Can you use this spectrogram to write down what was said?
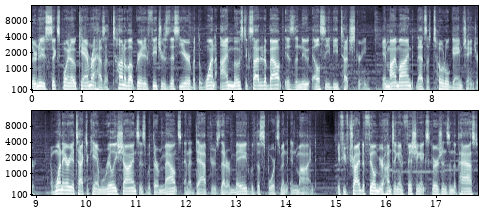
Their new 6.0 camera has a ton of upgraded features this year, but the one I'm most excited about is the new LCD touchscreen. In my mind, that's a total game changer. And one area Tactacam really shines is with their mounts and adapters that are made with the sportsman in mind. If you've tried to film your hunting and fishing excursions in the past,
